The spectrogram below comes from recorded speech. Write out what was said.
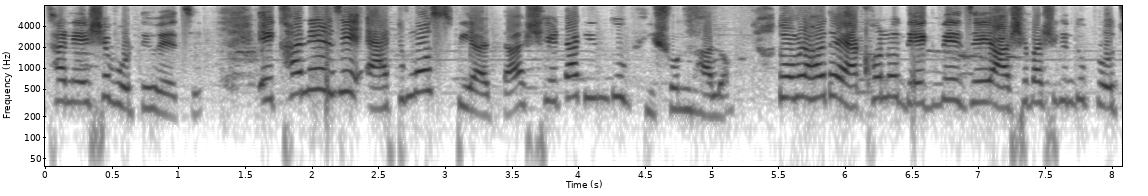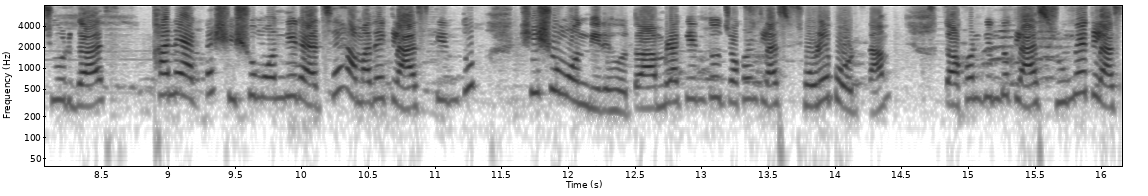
এখানে এসে ভর্তি হয়েছি। এখানের যে অ্যাটমসফিয়ারটা সেটা কিন্তু ভীষণ ভালো। তোমরা হয়তো এখনও দেখবে যে আশেপাশে কিন্তু প্রচুর গাছ। এখানে একটা শিশু মন্দির আছে আমাদের ক্লাস কিন্তু শিশু মন্দিরে হতো। আমরা কিন্তু যখন ক্লাস ফোরে পড়তাম তখন কিন্তু ক্লাসরুমে ক্লাস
